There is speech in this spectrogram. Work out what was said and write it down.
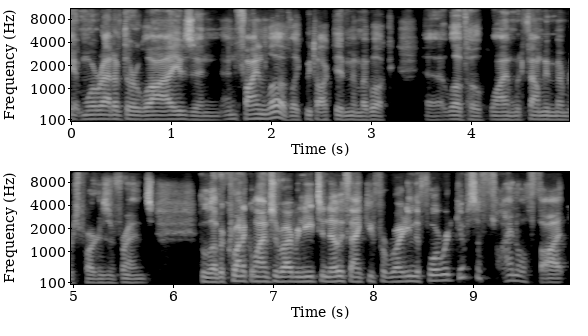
get more out of their lives and and find love like we talked to him in my book uh, love hope Lyme with family members partners and friends who love a chronic lyme survivor need to know. Thank you for writing the foreword. Give us a final thought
